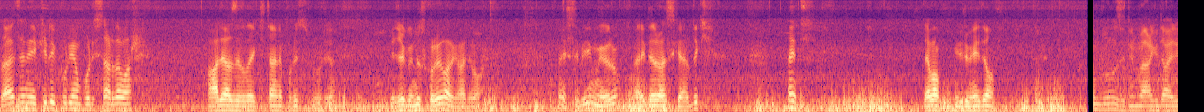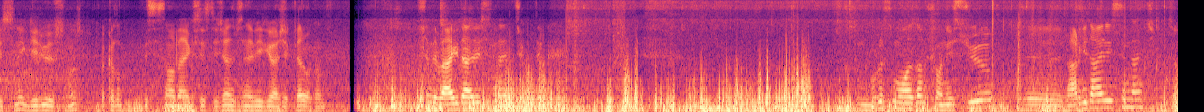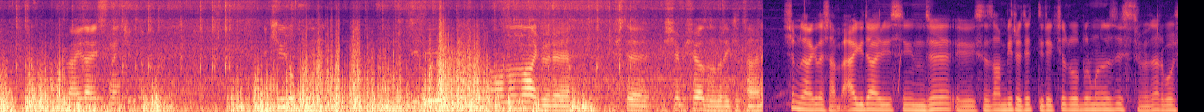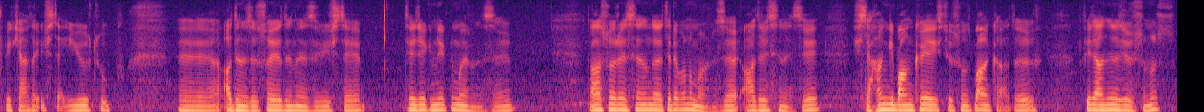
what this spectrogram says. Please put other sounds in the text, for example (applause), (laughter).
Zaten heykeli koruyan polisler de var. Hali hazırda iki tane polis vuruyor. Gece gündüz koruyorlar galiba. Neyse bilmiyorum. Belki de rast geldik. Evet. Devam. Yürümeye devam. Bulunduğunuz ilin vergi dairesine giriyorsunuz. Bakalım istisna belgesi isteyeceğiz. Bize ne bilgi verecekler bakalım. Şimdi vergi dairesinden çıktık. Burası muazzam şu an esiyor. Ee, vergi dairesinden çıktım. Vergi dairesinden çıktım. 237 kanununa göre işte bir şey bir şey yazılır iki tane. Şimdi arkadaşlar vergi dairesinde e, sizden bir adet dilekçe doldurmanızı istiyorlar. Boş bir kağıda işte YouTube e, adınızı, soyadınızı, işte TC kimlik numaranızı, daha sonrasında telefon numaranızı, adresinizi, işte hangi bankaya istiyorsunuz banka adı filan yazıyorsunuz.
